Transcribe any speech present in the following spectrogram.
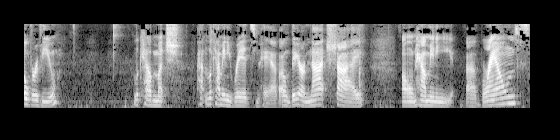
overview. Look how much, look how many reds you have. Oh, they are not shy on how many uh, browns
